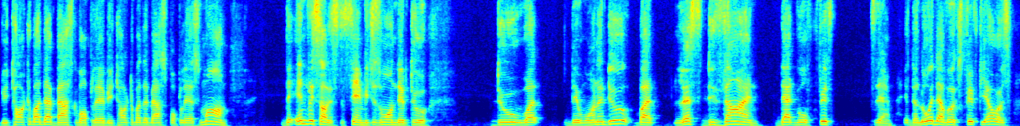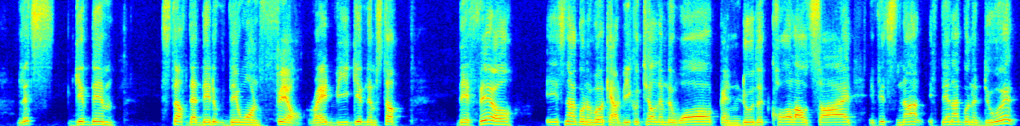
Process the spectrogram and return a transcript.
We talked about that basketball player. We talked about the basketball player's mom. The end result is the same. We just want them to do what they want to do, but let's design that will fit them. If the lawyer that works 50 hours, let's give them stuff that they do, they won't fail, right? We give them stuff they fail, it's not going to work out. We could tell them to walk and do the call outside. If it's not, if they're not going to do it,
